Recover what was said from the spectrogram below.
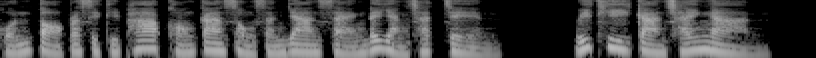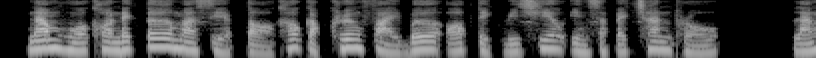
ผลต่อประสิทธิภาพของการส่งสัญญาณแสงได้อย่างชัดเจน วิธีการใช้งาน นำหัวคอนเนคเตอร์มาเสียบต่อเข้ากับเครื่อง Fiber Optic Visual Inspection Probe หลัง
